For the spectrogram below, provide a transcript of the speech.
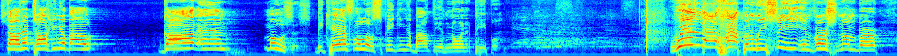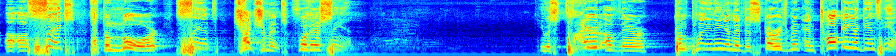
started talking about God and Moses. Be careful of speaking about the anointed people. When that happened, we see in verse number uh, uh, six that the Lord sent judgment for their sin. He was tired of their complaining and their discouragement and talking against him.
